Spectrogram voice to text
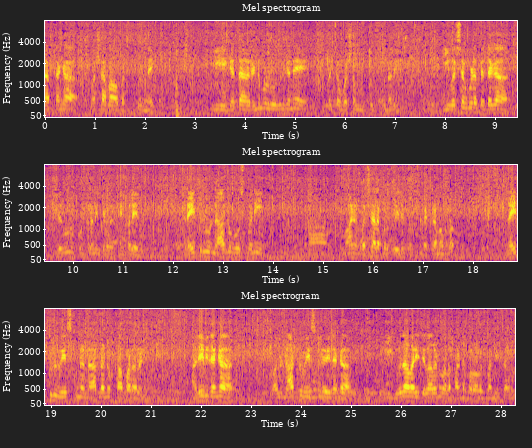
వ్యాప్తంగా వర్షాభావ పరిస్థితులు ఉన్నాయి. ఈ గత రెండు మూడు రోజులుగానే కొంచెం వర్షం కురుస్తున్నది. ఈ వర్షం కూడా పెద్దగా చెరువులు కుంటలను ఇక్కడ నింపలేదు. రైతులు నార్లు పోసుకొని వర్షాల కొరకు ఎదురు చూస్తున్న క్రమంలో రైతులు వేసుకున్న నార్లను కాపాడాలని అదేవిధంగా వాళ్ళు నాట్లు వేసుకునే విధంగా ఈ గోదావరి జలాలను వాళ్ళ పంట పొలాలకు అందించాలని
